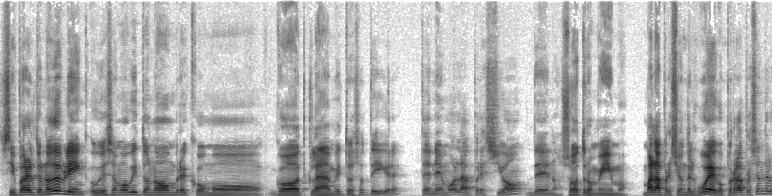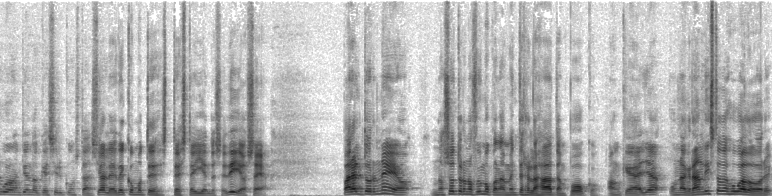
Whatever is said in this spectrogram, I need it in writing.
si para el torneo de Blink hubiésemos visto nombres como God, Clam y todos esos tigres, tenemos la presión de nosotros mismos. Más la presión del juego. Pero la presión del juego entiendo que es circunstancial. Es de cómo te, te esté yendo ese día. O sea, para el torneo, nosotros no fuimos con la mente relajada tampoco. Aunque haya una gran lista de jugadores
